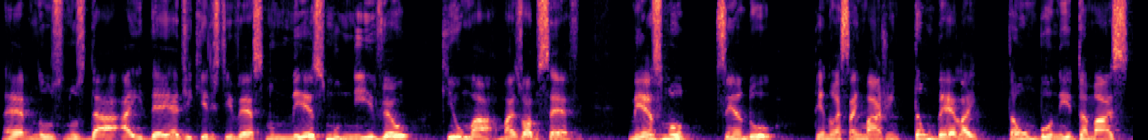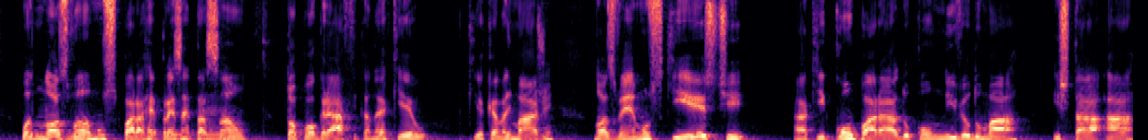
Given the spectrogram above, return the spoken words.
né, nos, nos dá a ideia de que ele estivesse no mesmo nível que o mar. Mas observe, mesmo sendo tendo essa imagem tão bela e tão bonita, mas quando nós vamos para a representação é. topográfica, né, que é, o, que é aquela imagem, nós vemos que este aqui comparado com o nível do mar, está a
